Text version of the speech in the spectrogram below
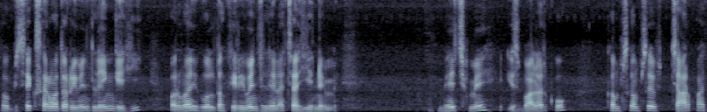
तो अभिषेक शर्मा तो रिवेंज लेंगे ही। और मैं भी बोलता हूँ कि रिवेंज लेना चाहिए ने मैच में इस बॉलर को कम से कम से चार पाँच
